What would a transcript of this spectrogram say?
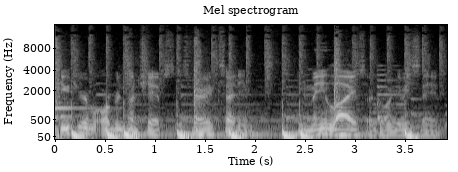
The future of organs on chips is very exciting, and many lives are going to be saved.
